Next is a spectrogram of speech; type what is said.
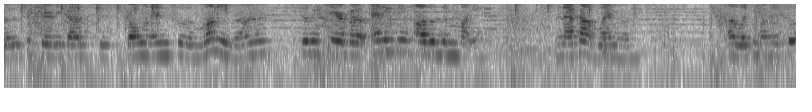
Yo, the security guard's just going in for the money, bro. Doesn't care about anything other than money. And I can't blame him. I like money too.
